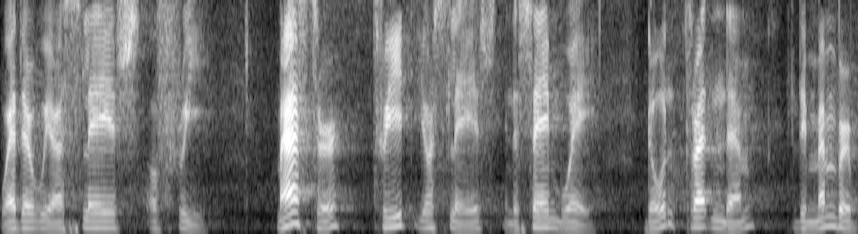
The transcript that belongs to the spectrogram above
whether we are slaves or free. Master, treat your slaves in the same way. Don't threaten them. Remember,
